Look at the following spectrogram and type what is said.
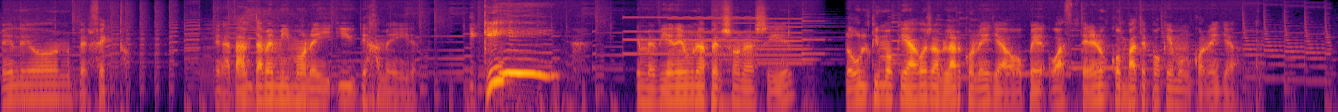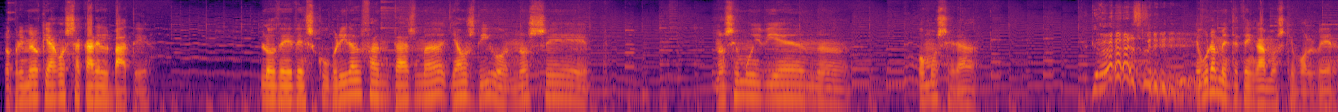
Meleon, perfecto. Venga, dame mi money y, déjame ir. ¿Y qué? Que me viene una persona así, Lo último que hago es hablar con ella o, o tener un combate Pokémon con ella. Lo primero que hago es sacar el bate. Lo de descubrir al fantasma, ya os digo, no sé... No sé muy bien eh, cómo será. Seguramente tengamos que volver.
